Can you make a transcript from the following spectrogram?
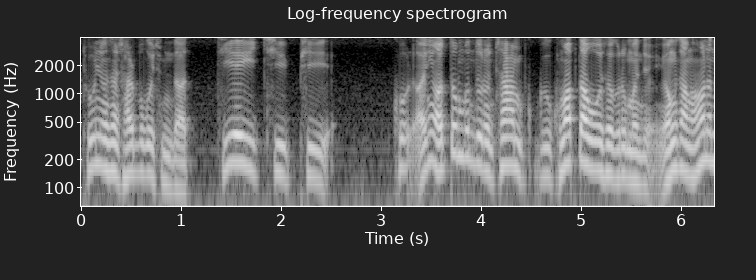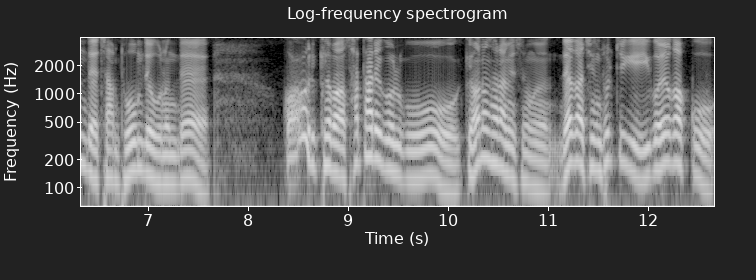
좋은 영상 잘 보고 있습니다. DHP 고- 아니 어떤 분들은 참 그 고맙다고 해서 그러면 영상 하는데 참 도움되고 그러는데 꼭 이렇게 막 사다리 걸고 이렇게 하는 사람이 있으면 내가 지금 솔직히 이거 해갖고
